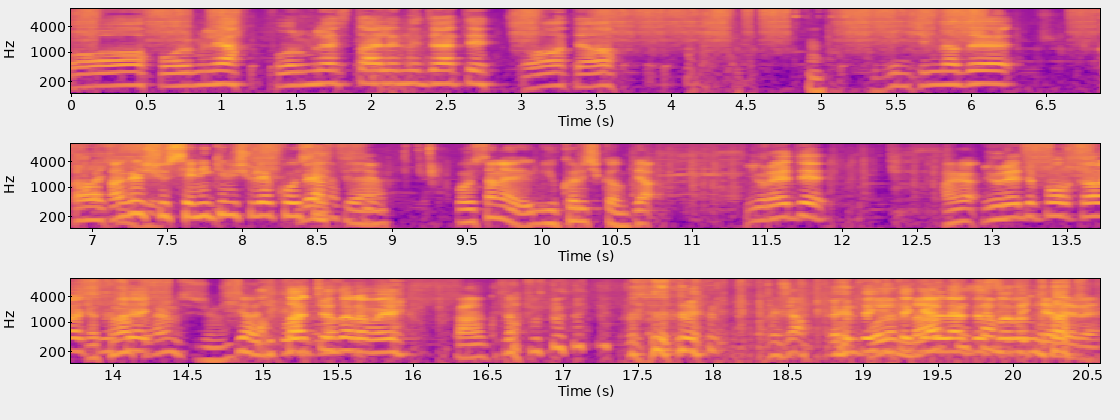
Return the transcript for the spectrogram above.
Oo formüla. Formüla style Necati. Oo devam. Bizimkinin adı Kara Kanka şu seninkini şuraya koysana Ben be ya. Koysana yukarı çıkalım. Ya You ready? kanka You ready for Kara yakına Şimşek? koyar mısın şunu? Atlatacağız arabayı. Kanka. Bakacağım. Öndeki Oğlum ne yaptın tekerlerde sen bu sorun var. tekerlere?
